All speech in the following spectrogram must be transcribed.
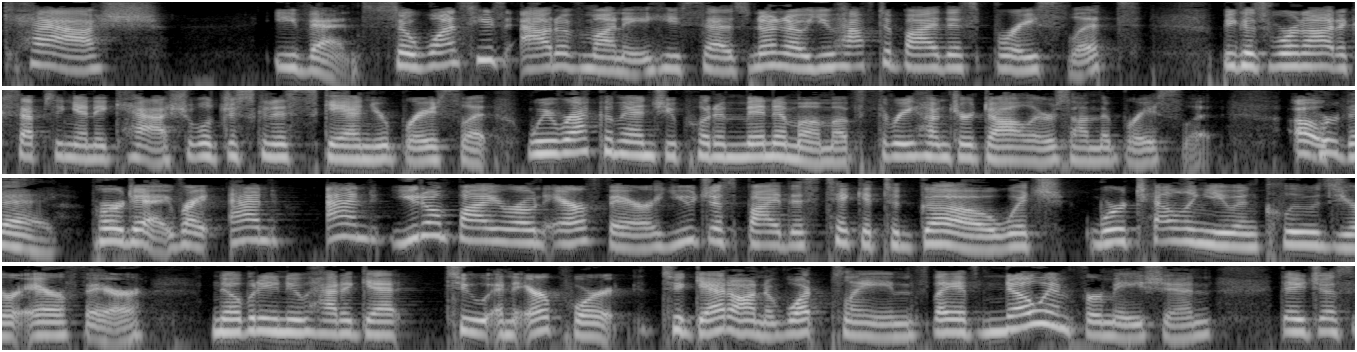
cash event. So once he's out of money, he says, "No, no, you have to buy this bracelet because we're not accepting any cash. We're just going to scan your bracelet. We recommend you put a minimum of $300 on the bracelet." Oh, Per day. Per day, right. And and you don't buy your own airfare. You just buy this ticket to go, which we're telling you includes your airfare. Nobody knew how to get to an airport to get on what plane. They have no information. They just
